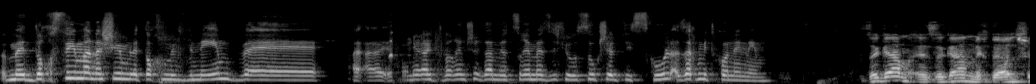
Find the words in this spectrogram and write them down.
דוחסים אנשים לתוך מבנים וכנראה אה, אה, דברים שגם יוצרים איזשהו סוג של תסכול, אז איך מתכוננים? זה גם, זה גם מחדל ש,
